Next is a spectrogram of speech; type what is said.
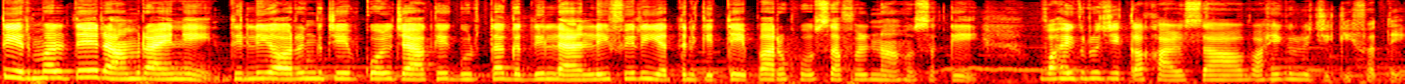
ਧਿਰਮਲ ਤੇ ਰਾਮ ਰਾਏ ਨੇ ਦਿੱਲੀ ਔਰੰਗਜ਼ੇਬ ਕੋਲ ਜਾ ਕੇ ਗੁਰਤਾ ਗੱਦੀ ਲੈਣ ਲਈ ਫਿਰ ਯਤਨ ਕੀਤੇ, ਪਰ ਉਹ ਸਫਲ ਨਾ ਹੋ ਸਕੇ। ਵਾਹਿਗੁਰੂ ਜੀ ਕਾ ਖਾਲਸਾ, ਵਾਹਿਗੁਰੂ ਜੀ ਕੀ ਫਤਿਹ।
